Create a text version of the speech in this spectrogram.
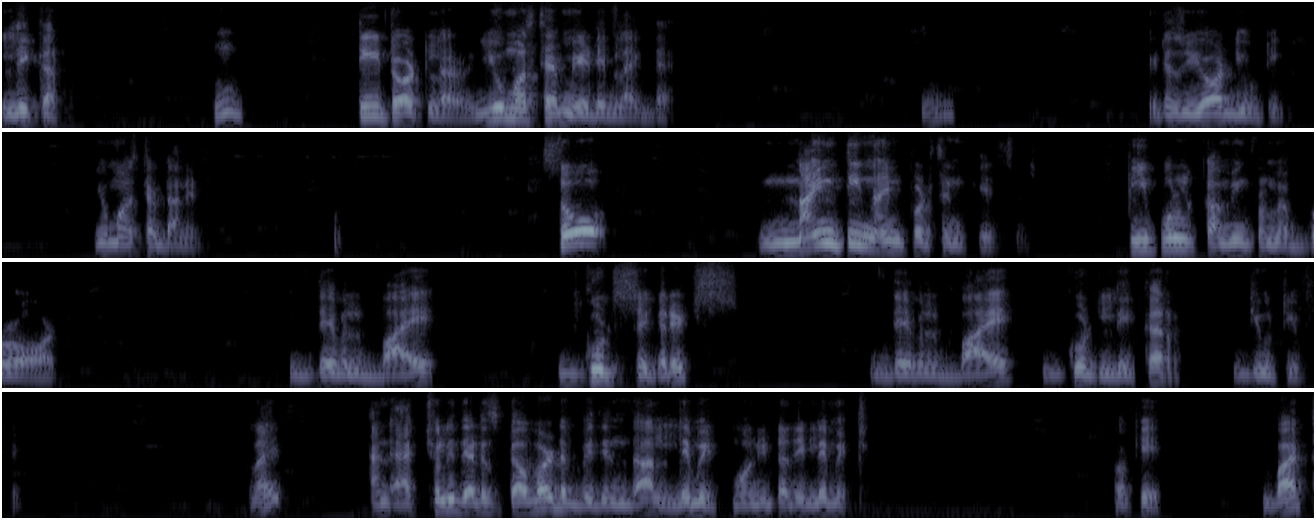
liquor. Teetotaler, you must have made him like that. Hmm? It is your duty. You must have done it. So 99% cases, people coming from abroad, they will buy good cigarettes, they will buy good liquor duty free. Right? And actually, that is covered within the limit, monetary limit. Okay. But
